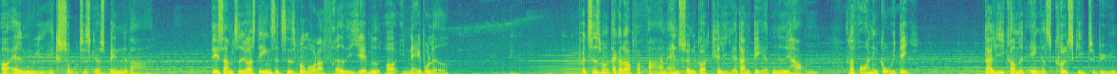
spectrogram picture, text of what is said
og alle mulige eksotiske og spændende varer. Det er samtidig også det eneste tidspunkt, hvor der er fred i hjemmet og i nabolaget. På et tidspunkt, der går det op for faren, at hans søn godt kan lide at dangdere den nede i havnen. Og der får han en god idé. Der er lige kommet et engelsk kulskib til byen,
